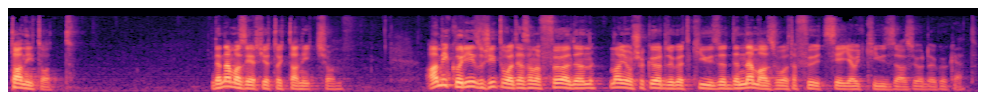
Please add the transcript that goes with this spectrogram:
tanított. De nem azért jött, hogy tanítson. Amikor Jézus itt volt ezen a földön, nagyon sok ördögöt kiűzött, de nem az volt a fő célja, hogy kiűzze az ördögöket.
